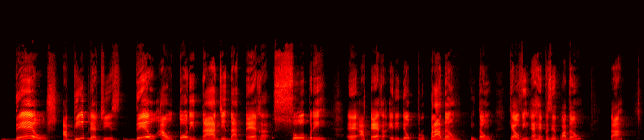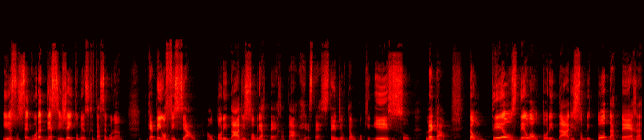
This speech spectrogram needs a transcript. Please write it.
Deus, a Bíblia diz, deu autoridade da terra sobre é, a terra, ele deu para Adão. Então, Kelvin é, representa o Adão, tá? Isso, segura desse jeito mesmo que você está segurando, porque é bem oficial. Autoridade sobre a terra, tá? Estende até um pouquinho. Isso, legal. Então, Deus deu autoridade sobre toda a terra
